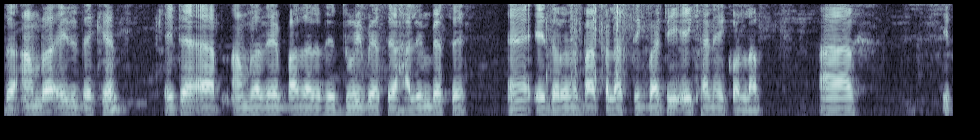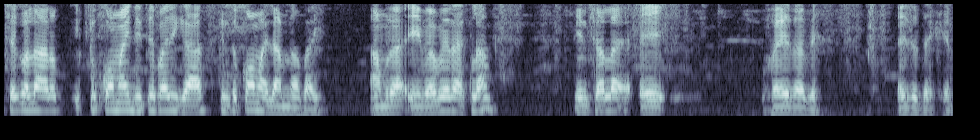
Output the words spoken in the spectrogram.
তো আমরা এই যে দেখেন, এটা আমরা যে বাজারে যে দই বেচে, হালিম বেচে এই ধরনের বা, প্লাস্টিক বাটি এইখানেই করলাম। আর ইচ্ছা করলে আরও একটু কমাই দিতে পারি গাছ, কিন্তু কমাইলাম না ভাই। আমরা এইভাবে রাখলাম, ইনশাল্লাহ এই হয়ে যাবে। এই যে দেখেন,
